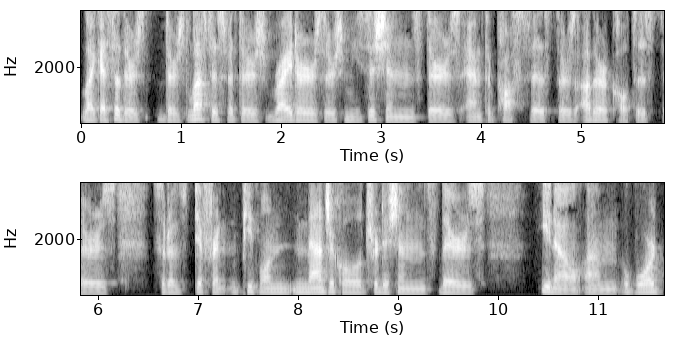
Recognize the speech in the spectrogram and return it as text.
Like i said there's there's leftists but there's writers there's musicians there's anthroposophists there's other occultists there's sort of different people in magical traditions there's you know um war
